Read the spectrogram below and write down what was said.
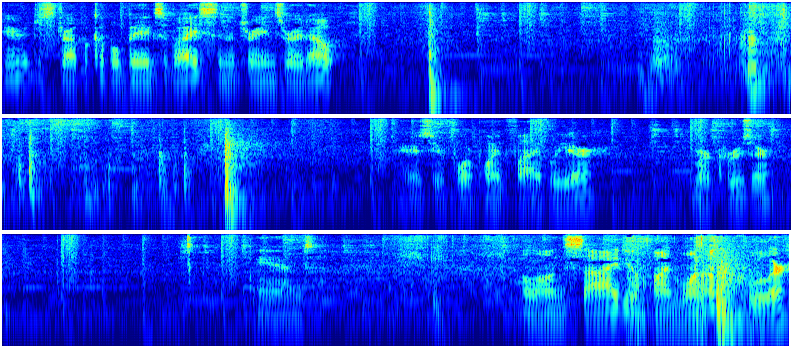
Here, just drop a couple bags of ice and it drains right out. There's your 4.5 liter Mercruiser. And alongside, you'll find one other cooler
